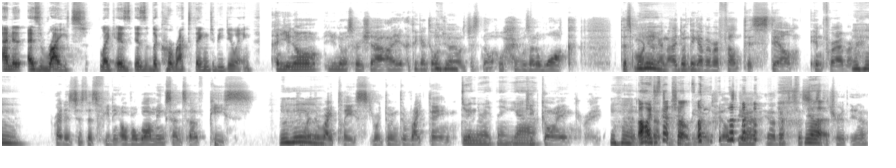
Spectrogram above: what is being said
and it is right like is is the correct thing to be doing And you know, you know, Sarisha, I, I think I told you mhm I was just no, I was on a walk this morning, mhm and I don't think I've ever felt this still in forever. mhm Right? It's just this feeling, overwhelming sense of peace. You were in the mhm right place. You were doing the right thing. doing the right thing yeah Keep going, right? mhm And oh i just got chills exactly how it feels. Yeah, yeah. That's that's just the truth, you know.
